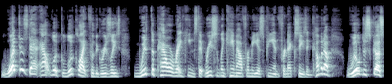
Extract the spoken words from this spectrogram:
What does that outlook look like for the Grizzlies with the power rankings that recently came out from ESPN for next season? Coming up, we'll discuss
